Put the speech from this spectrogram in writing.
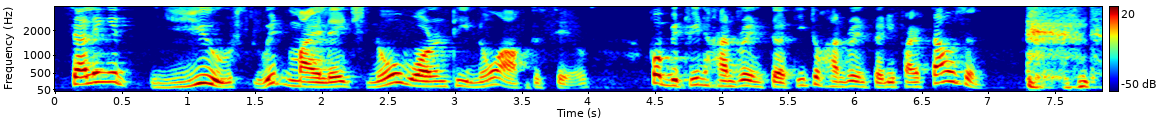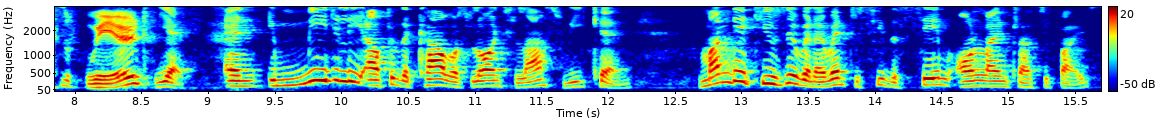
selling it used with mileage, no warranty, no after sales, for between 130 to 135,000. This is weird. Yes. And immediately after the car was launched last weekend, Monday, Tuesday, when I went to see the same online classifieds,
